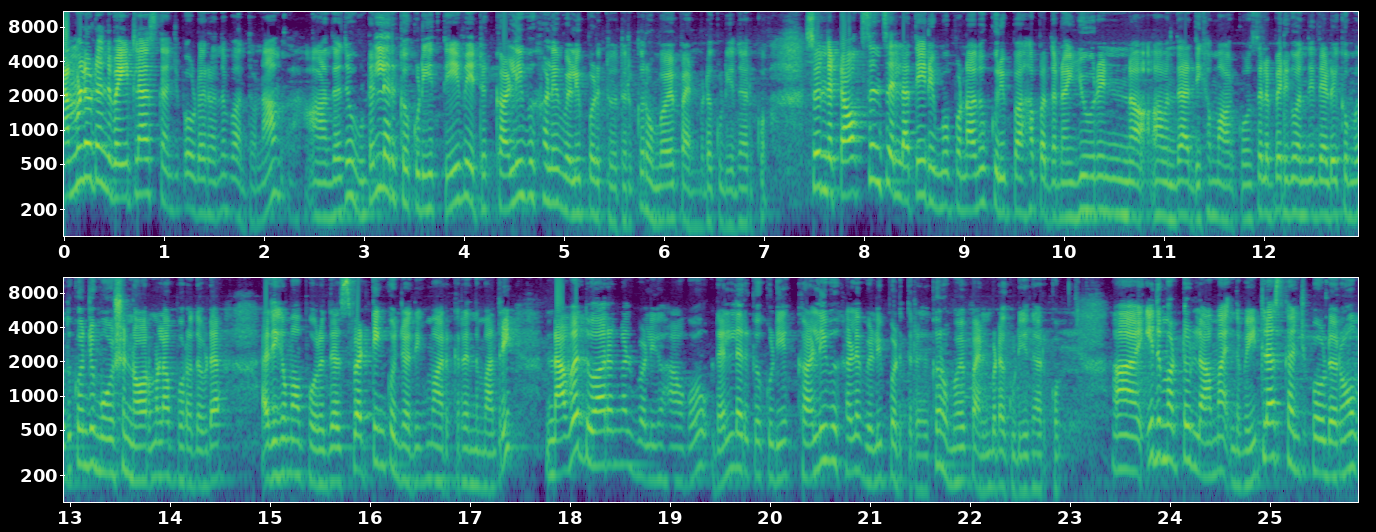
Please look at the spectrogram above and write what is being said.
நம்மளோட இந்த வெயிட் லாஸ் கஞ்சி பவுடர் வந்து பார்த்தோன்னா அதாவது உடலில் இருக்கக்கூடிய தேவையற்ற கழிவுகளை வெளிப்படுத்துவதற்கு ரொம்பவே பயன்படக்கூடியதாக இருக்கும். ஸோ இந்த டாக்ஸின்ஸ் எல்லாத்தையும் ரிமூவ் பண்ணாலும் குறிப்பாக பார்த்தோன்னா யூரின் வந்து அதிகமாக இருக்கும். சில பேருக்கு வந்து இதை எடுக்கும்போது கொஞ்சம் மோஷன் நார்மலாக போகிறத விட அதிகமாக போகிறது ஸ்வெட்டிங் கொஞ்சம் அதிகமாக இருக்கிற இந்த மாதிரி நவத்வாரங்கள் வழியாகவும் உடலில் இருக்கக்கூடிய கழிவுகளை வெளிப்படுத்துறதுக்கு ரொம்பவே பயன்படக்கூடியதாக இருக்கும். இது மட்டும் இல்லாமல் இந்த வெயிட் லாஸ் கஞ்சி பவுடரும்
